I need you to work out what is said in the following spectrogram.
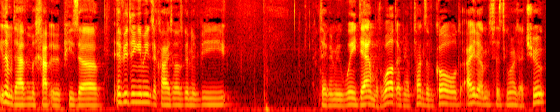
Either to have him Mechab Pisa. If you think it means the Klai is going to be they're going to be weighed down with wealth. They're going to have tons of gold items. Says the is that true?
